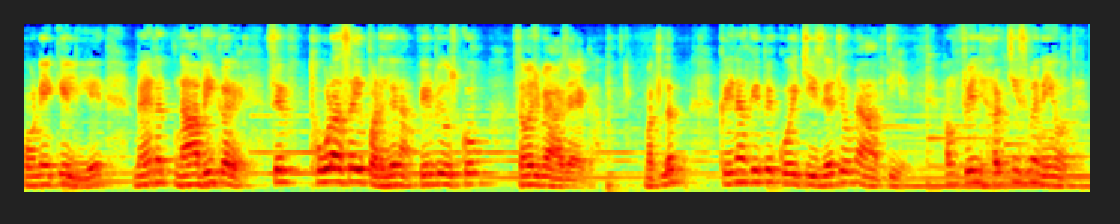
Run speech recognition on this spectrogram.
होने के लिए मेहनत ना भी करे, सिर्फ़ थोड़ा सा ही पढ़ लेना, फिर भी उसको समझ में आ जाएगा। मतलब कहीं ना कहीं पे कोई चीज़ है जो हमें आती है। हम फेल हर चीज़ में नहीं होते।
